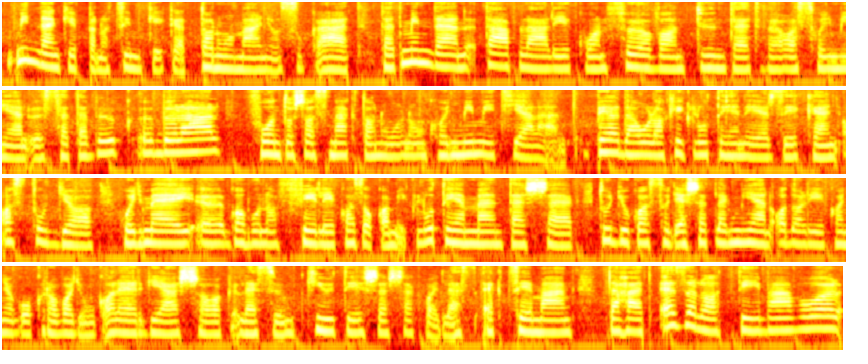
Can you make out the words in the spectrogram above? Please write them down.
Mindenképpen a címkéket tanulmányozzuk át, tehát minden táplálékon föl van tüntetve az, hogy milyen összetevőkből áll, fontos azt megtanulnunk, hogy mi mit jelent. Például, aki gluténérzékeny, azt tudja, hogy mely gabonafélék azok, amik gluténmentesek, tudjuk azt, hogy esetleg milyen adalékanyagokra vagyunk allergiásak, leszünk kiütésesek, vagy lesz ekcémánk. Tehát ezzel a témával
